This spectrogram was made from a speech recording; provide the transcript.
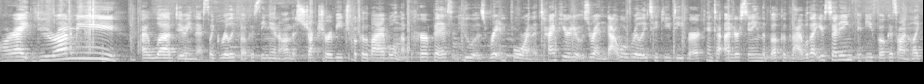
All right, Deuteronomy. I love doing this, like really focusing in on the structure of each book of the Bible and the purpose and who it was written for and the time period it was written. That will really take you deeper into understanding the book of the Bible that you're studying if you focus on like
